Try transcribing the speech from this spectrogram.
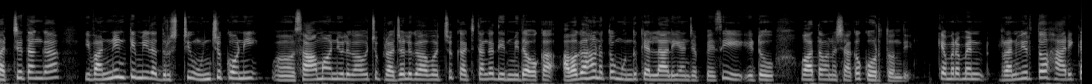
ఖచ్చితంగా ఇవన్నింటి మీద దృష్టి ఉంచుకొని సామాన్యులు కావచ్చు ప్రజలు కావచ్చు ఖచ్చితంగా దీని మీద ఒక అవగాహనతో ముందుకెళ్ళాలి అని చెప్పేసి ఇటు వాతావరణ శాఖ కోరుతోంది. కెమెరామెన్ రణవీర్తో హారిక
